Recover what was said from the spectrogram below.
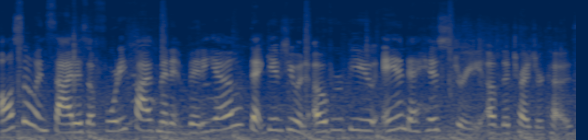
Also inside is a 45 minute video that gives you an overview and a history of the Treasure Coast.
